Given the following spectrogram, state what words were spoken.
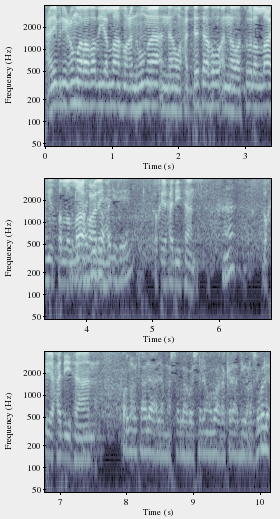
عن ابن عمر رضي الله عنهما أنه حدثه أن رسول الله صلى الله عليه وسلم بقي حديثان. ها؟ بقي حديثان. والله تعالى أعلم وصلى الله وسلم وبارك على عبده ورسوله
